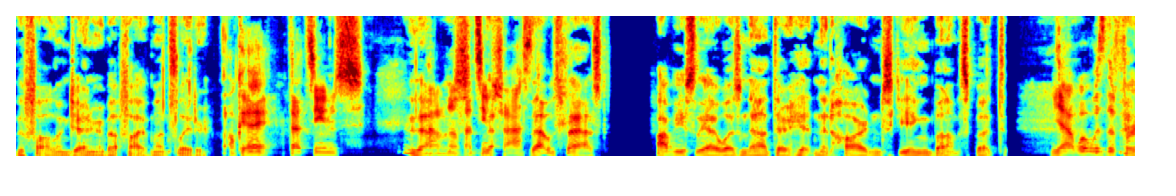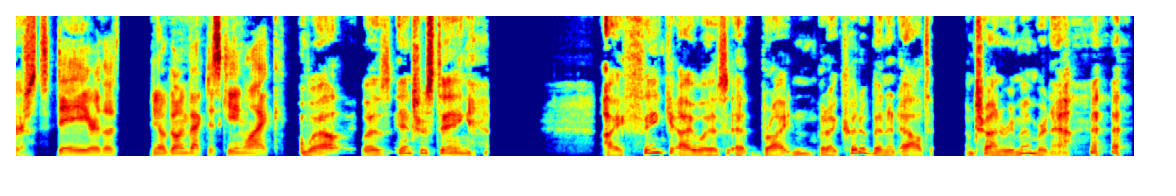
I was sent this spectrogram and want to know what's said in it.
the following January, about five months later. Okay. That seems, that I don't know, that seems that, fast. That was fast. Obviously, I wasn't out there hitting it hard and skiing bumps, but. Yeah. What was the first day or the, you know, going back to skiing like? Well, it was interesting. I think I was at Brighton, but I could have been at Alta. I'm trying to remember now.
